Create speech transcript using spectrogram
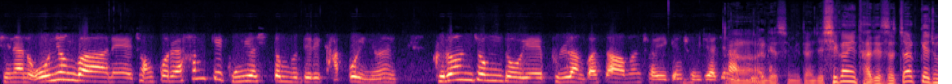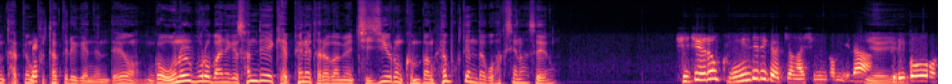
지난 5년간의 정권을 함께 공유하셨던 분들이 갖고 있는 그런 정도의 분란과 싸움은 저에겐 존재하지 아, 않습니다. 알겠습니다. 이제 시간이 다 돼서 짧게 좀 답변 네. 부탁드리겠는데요. 그러니까 오늘부로 만약에 선대위 개편에 들어가면 지지율은 금방 회복된다고 확신하세요? 지지율은 국민들이 결정하시는 겁니다. 예, 예. 그리고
